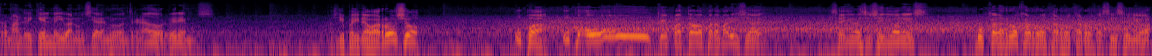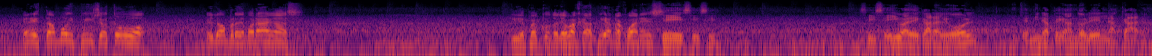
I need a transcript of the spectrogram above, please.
Román Riquelme iba a anunciar el nuevo entrenador. Veremos. Allí peinaba Arroyo. Upa, upa. ¡Oh! ¡Qué patada para amarilla! Eh. Señoras y señores, busca la roja, roja, roja, roja. Sí, señor. En esta muy pillo estuvo el hombre de Moragas. Y después cuando le baja la pierna, Juanes. Sí, sí, sí. Sí, se iba de cara al gol y termina pegándole en la cara.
